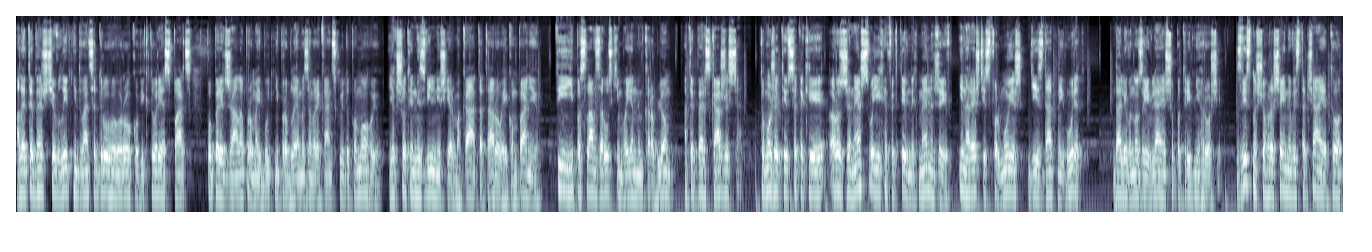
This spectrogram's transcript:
Але тебе ще в липні 22-го року Вікторія Спарц попереджала про майбутні проблеми з американською допомогою. Якщо ти не звільниш Єрмака, Татарова і компанію, ти її послав за руським воєнним кораблем, а тепер скаржишся. То може ти все-таки розженеш своїх ефективних менеджерів і нарешті сформуєш дієздатний уряд? Далі воно заявляє, що потрібні гроші. Звісно, що грошей не вистачає, то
